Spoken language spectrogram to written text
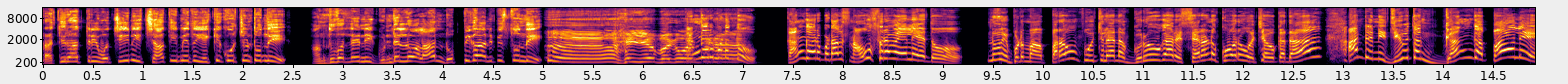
ప్రతి రాత్రి వచ్చి నీ ఛాతీ మీద ఎక్కి కూర్చుంటుంది. అందువల్లే నీ గుండెల్లో అలా నొప్పిగా అనిపిస్తుంది. అయ్యో కంగారు పడాల్సిన అవసరమే లేదు. నువ్వు ఇప్పుడు మా పరమ పూజలైన గురువు గారి శరణు కోరు వచ్చావు కదా? అంటే నీ జీవితం గంగ పాలే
